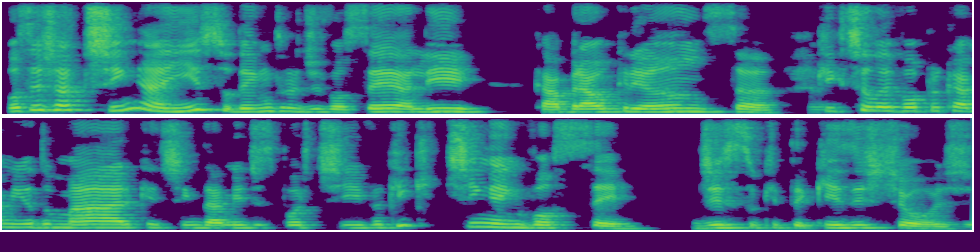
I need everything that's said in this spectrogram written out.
Você já tinha isso dentro de você ali? Cabral criança? O que, que te levou para o caminho do marketing, da mídia esportiva? O que, que tinha em você disso que, que existe hoje?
